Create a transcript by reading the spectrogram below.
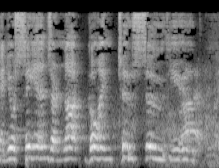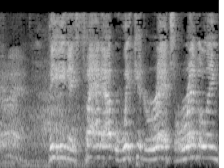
and your sins are not going to soothe you being a flat out wicked wretch, reveling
